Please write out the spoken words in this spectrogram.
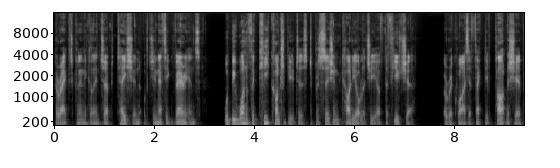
Correct clinical interpretation of genetic variants would be one of the key contributors to precision cardiology of the future, but requires effective partnership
